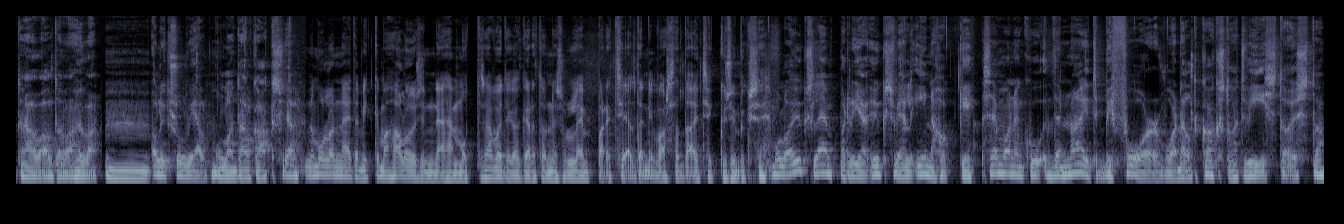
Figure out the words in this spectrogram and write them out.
tämä on valtavan hyvä. Mm, oliko sulla vielä? Mulla on täällä kaksi vielä. No mulla on näitä, mitkä mä haluaisin nähdä, mutta sä voit kertoa ne sun lempparit sieltä, niin vastata itse kysymykseen. Mulla on yksi lemppari ja yksi vielä inhokki. Semmoinen kuin The Night Before vuodelta 2015.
